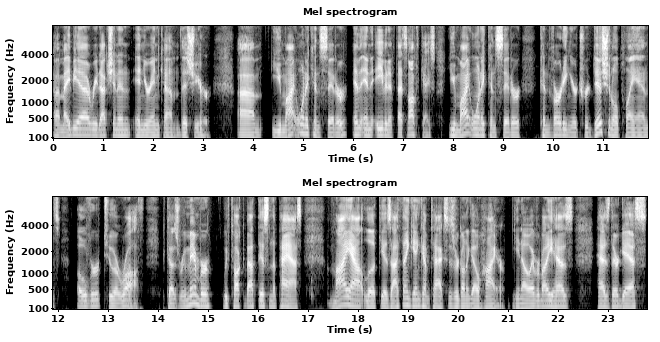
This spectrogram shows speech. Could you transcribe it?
uh, maybe a reduction in, in your income this year, um, you might want to consider, and, and even if that's not the case, you might want to consider converting your traditional plans over to a Roth. Because remember, we've talked about this in the past. My outlook is I think income taxes are going to go higher. You know, everybody has has their guess,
